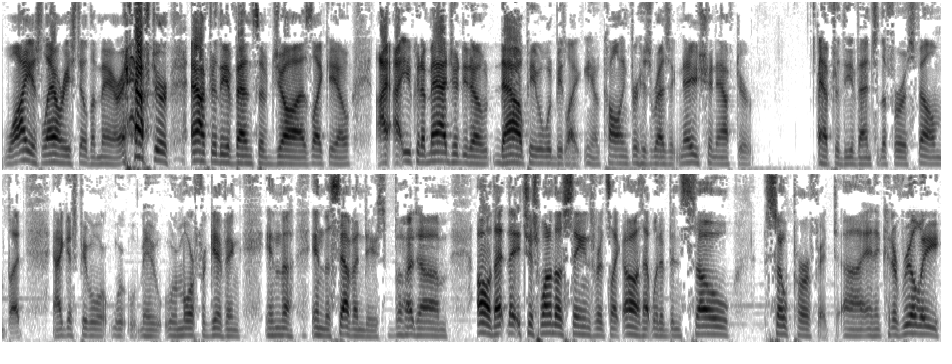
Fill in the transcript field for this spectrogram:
why is Larry still the mayor after after the events of Jaws? Like you know, I, I you could imagine you know now people would be like you know calling for his resignation after after the events of the first film, but I guess people were, were, maybe were more forgiving in the in the seventies. But um, oh, that, that, it's just one of those scenes where it's like, oh, that would have been so so perfect, uh, and it could have really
